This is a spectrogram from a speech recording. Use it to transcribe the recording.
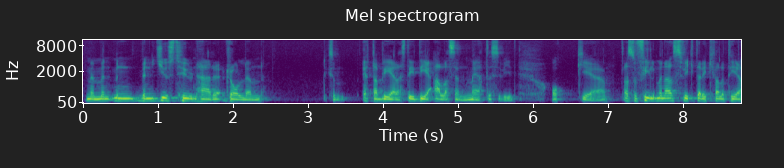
Men, men, men, men just hur den här rollen liksom etableras, det är det alla sen mäter sig vid. Och eh, alltså filmerna sviktar i kvalitet.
